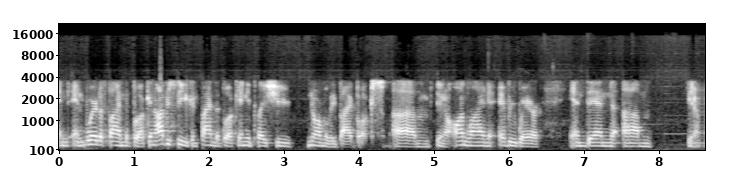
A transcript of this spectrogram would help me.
and and where to find the book. And obviously, you can find the book any place you normally buy books, um, you know, online everywhere. And then um, you know,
